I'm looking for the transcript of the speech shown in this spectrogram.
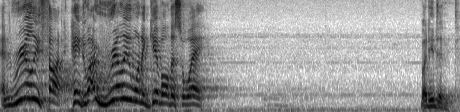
and really thought, hey, do I really want to give all this away? But he didn't.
